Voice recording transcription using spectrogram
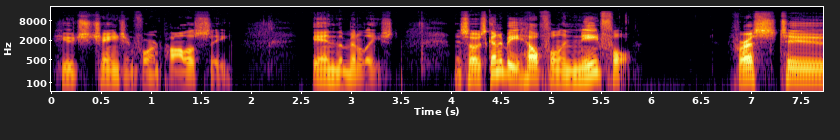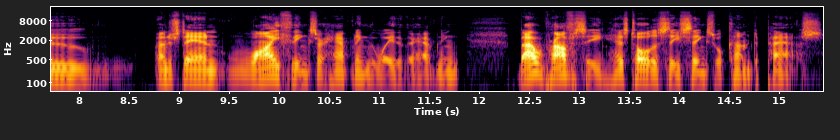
huge change in foreign policy in the Middle East, and so it's going to be helpful and needful for us to understand why things are happening the way that they're happening. Bible prophecy has told us these things will come to pass.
